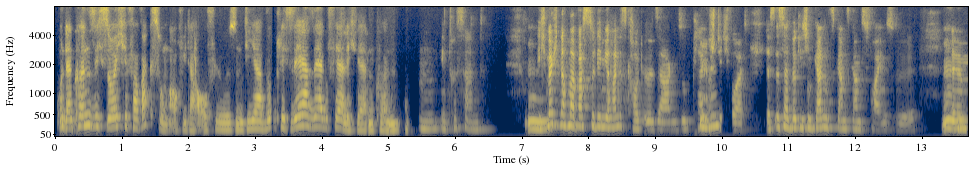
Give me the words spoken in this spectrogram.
Und dann können sich solche Verwachsungen auch wieder auflösen, die ja wirklich sehr, sehr gefährlich werden können. Hm, interessant. Mhm. Ich möchte noch mal was zu dem Johanniskrautöl sagen, so ein kleines mhm. Stichwort. Das ist ja wirklich ein ganz, ganz, ganz feines Öl. Mhm. Ähm,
